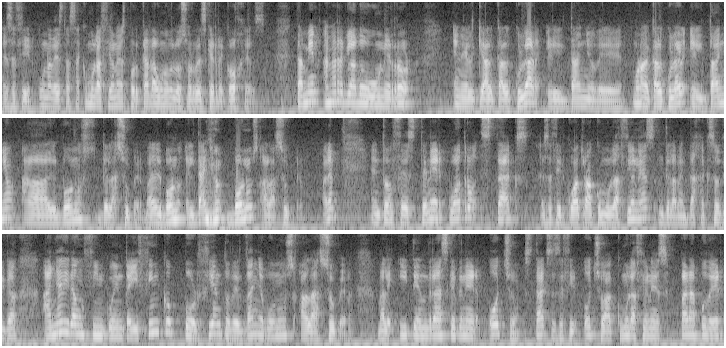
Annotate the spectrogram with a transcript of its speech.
es decir, una de estas acumulaciones por cada uno de los orbes que recoges. También han arreglado un error en el que al calcular el daño de. Bueno, al calcular el daño al bonus de la super, ¿vale? El, el daño bonus a la super, ¿vale? Entonces, tener 4 stacks, es decir, 4 acumulaciones de la ventaja exótica, añadirá un 55% de daño bonus a la super, ¿vale? Y tendrás que tener 8 stacks, es decir, 8 acumulaciones para poder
